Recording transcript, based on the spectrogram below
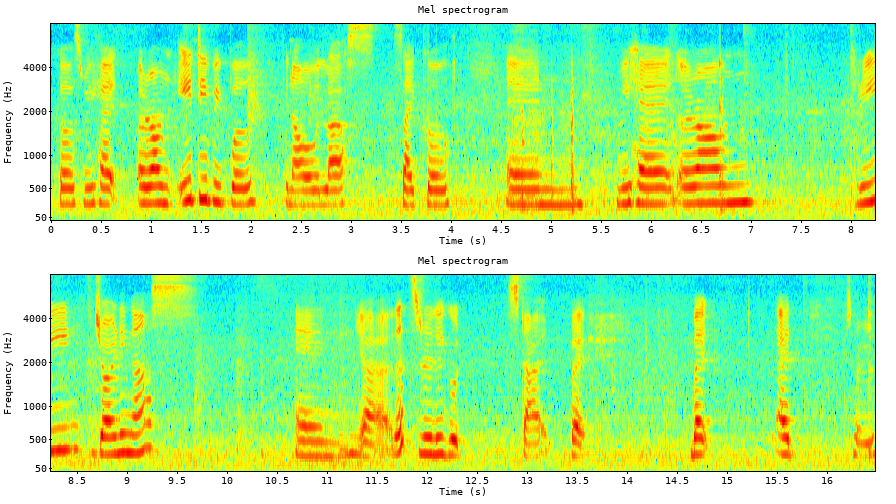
because we had around 80 people in our last cycle. And we had around three joining us. And yeah that's really good start. But but I sorry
